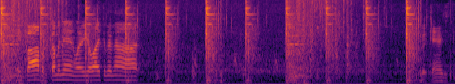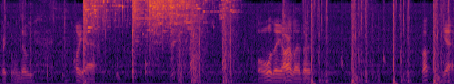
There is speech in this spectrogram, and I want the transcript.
Hey Bob, I'm coming in whether you like it or not. Can I just break the windows? Oh yeah. Oh, they are leather. Fuck yes.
